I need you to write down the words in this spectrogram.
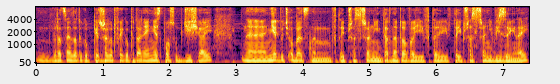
wracając do tego pierwszego twojego pytania, nie sposób dzisiaj nie być obecnym w tej przestrzeni internetowej, w tej, w tej przestrzeni wizyjnej.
